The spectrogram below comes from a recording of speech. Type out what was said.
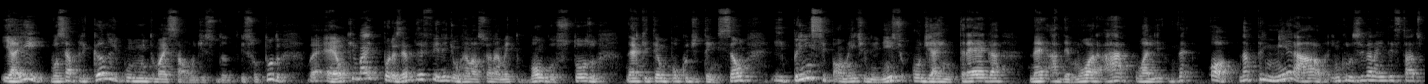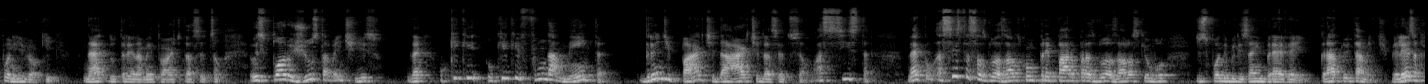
E aí, você aplicando com muito mais saúde isso, isso tudo, é o que vai, por exemplo, definir de um relacionamento bom, gostoso, né, que tem um pouco de tensão, e principalmente no início, onde a entrega, né, a demora, a, o ali, né, ó, na primeira aula, inclusive ela ainda está disponível aqui, né, do treinamento Arte da Sedução, eu exploro justamente isso, né, o que que, o que, que fundamenta grande parte da arte da sedução. Assista. Né? Assista essas duas aulas como preparo para as duas aulas que eu vou disponibilizar em breve aí, gratuitamente, beleza?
